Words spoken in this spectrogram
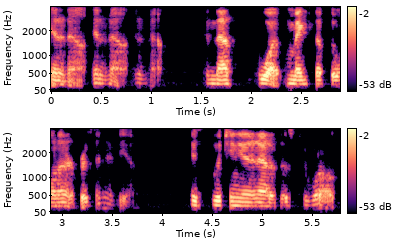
In and out, in and out, in and out. And that's what makes up the 100% of you, is switching in and out of those two worlds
